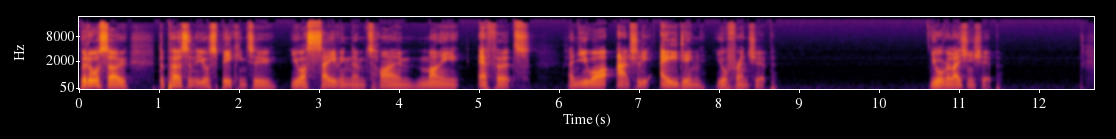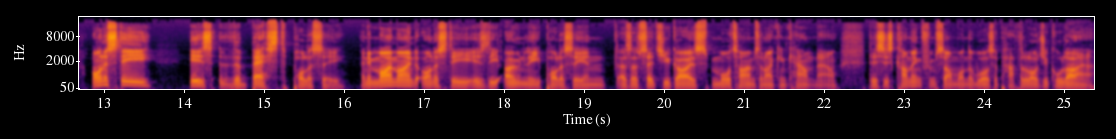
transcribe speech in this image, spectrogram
But also, the person that you're speaking to, you are saving them time, money, effort, and you are actually aiding your friendship, your relationship. Honesty is the best policy. And in my mind, honesty is the only policy. And as I've said to you guys more times than I can count now, this is coming from someone that was a pathological liar,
